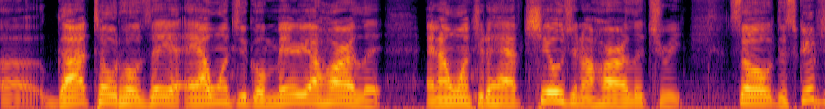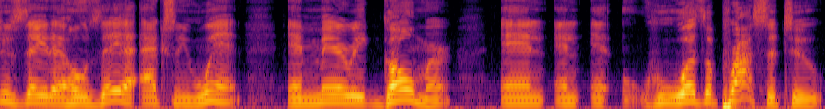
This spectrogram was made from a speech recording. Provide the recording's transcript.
uh, God told Hosea, "Hey, I want you to go marry a harlot, and I want you to have children of harlotry." So the scriptures say that Hosea actually went and married Gomer, and and, and who was a prostitute,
